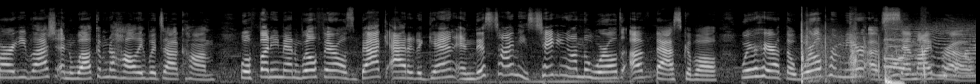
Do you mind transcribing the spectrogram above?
Margi Blash, and welcome to Hollywood.com. Well, funny man Will Ferrell's back at it again, and this time he's taking on the world of basketball. We're here at the world premiere of Semi Pro.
